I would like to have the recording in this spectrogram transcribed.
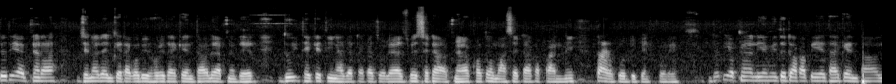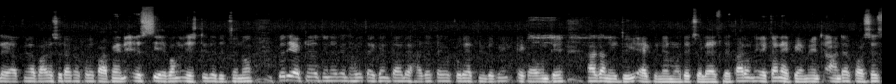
যদি আপনারা জেনারেল ক্যাটাগরি হয়ে থাকেন তাহলে আপনাদের দুই থেকে তিন হাজার টাকা চলে আসবে। সেটা আপনারা কত মাসে টাকা পাননি তার উপর ডিপেন্ড করে। যদি আপনারা নিয়মিত টাকা পেয়ে থাকেন তাহলে আপনারা বারোশো টাকা করে পাবেন এসসি এবং এসটিদের জন্য। যদি আপনারা জেনারেল হয়ে থাকেন তাহলে হাজার টাকা করে আপনি দেবেন অ্যাকাউন্টে আগামী দুই একদিনের মধ্যে চলে আসবে। কারণ এখানে পেমেন্ট আন্ডার প্রসেস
